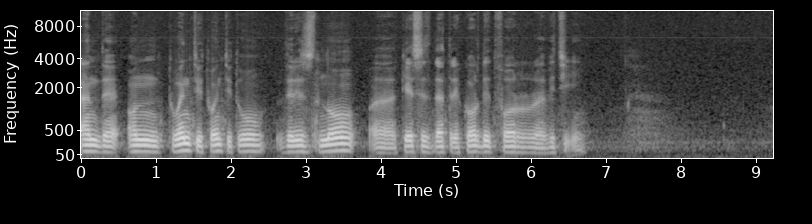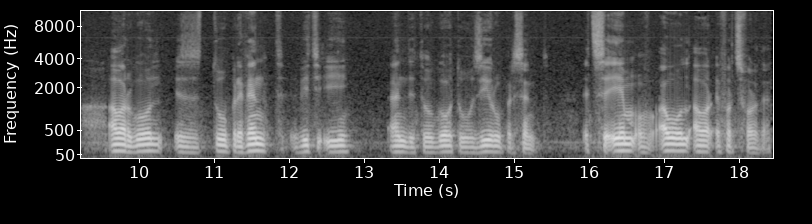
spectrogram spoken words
and uh, on 2022, there is no uh, cases that recorded for uh, VTE. Our goal is to prevent VTE and to go to 0%. It's the aim of all our efforts for that.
